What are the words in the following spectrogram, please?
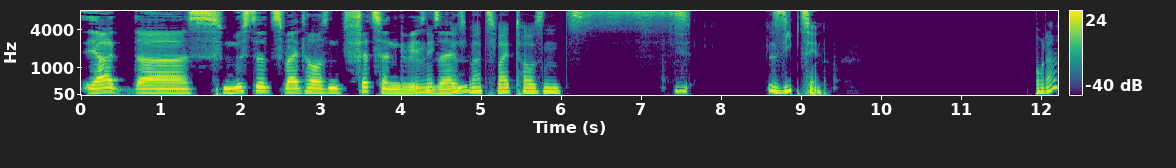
Ja, das müsste 2014 gewesen Nee, sein. Das war 2017. Oder?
